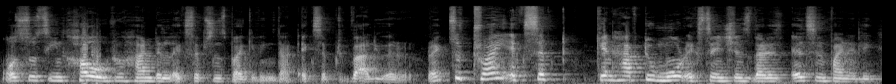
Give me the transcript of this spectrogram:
also seen how to handle exceptions by giving that except value error right? So try except can have two more extensions that is else and finally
